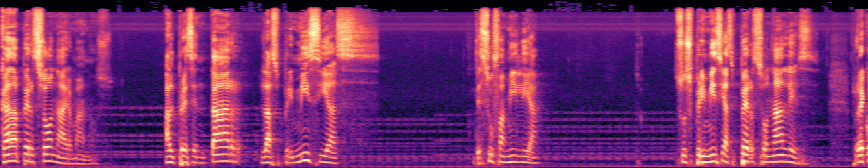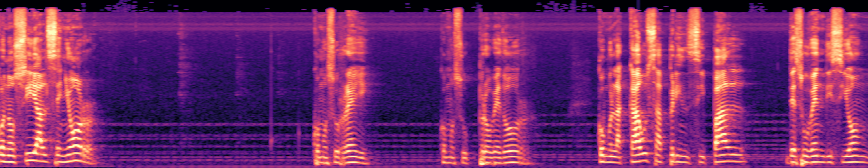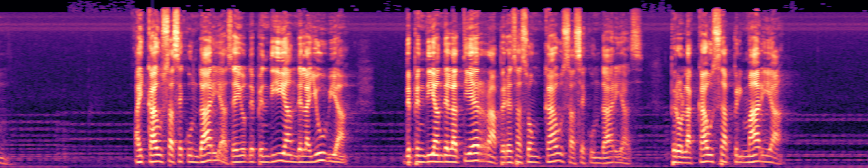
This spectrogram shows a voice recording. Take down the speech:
Cada persona, hermanos, al presentar las primicias de su familia, sus primicias personales, reconocía al Señor como su rey, como su proveedor, como la causa principal de su bendición. Hay causas secundarias, ellos dependían de la lluvia, dependían de la tierra, pero esas son causas secundarias. Pero la causa primaria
